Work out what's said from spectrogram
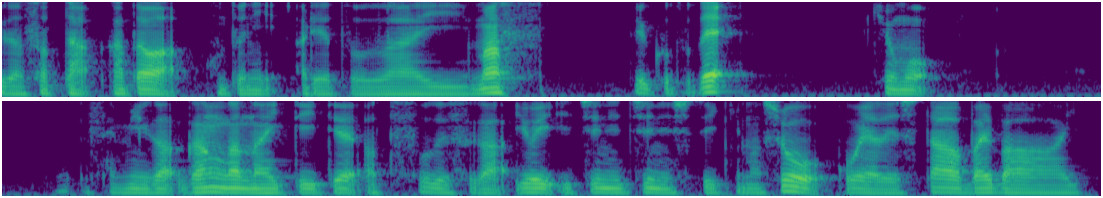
くださった方は本当にありがとうございます。ということで今日もセミがガンガン鳴いていて暑そうですが良い一日にしていきましょう。荒野でした。バイバイ。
